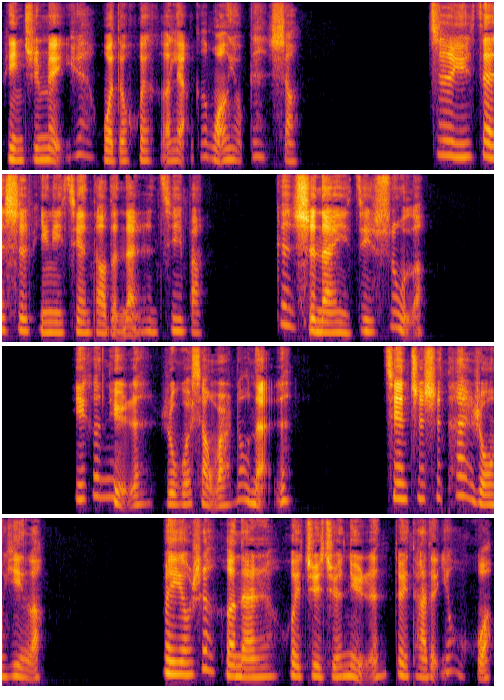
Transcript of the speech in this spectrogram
平均每月我都会和两个网友干上。至于在视频里见到的男人鸡巴，更是难以计数了。一个女人如果想玩弄男人，简直是太容易了。没有任何男人会拒绝女人对他的诱惑。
